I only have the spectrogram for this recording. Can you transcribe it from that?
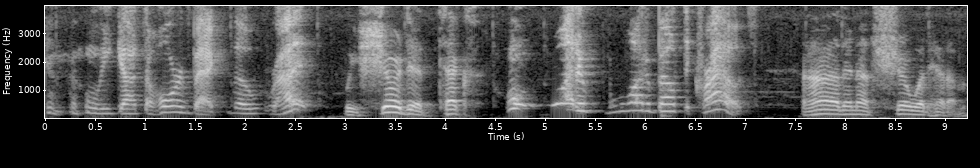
we got the horn back, though, right? We sure did, Tex. Well, what, a, what about the Krauts? Ah, they're not sure what hit them.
